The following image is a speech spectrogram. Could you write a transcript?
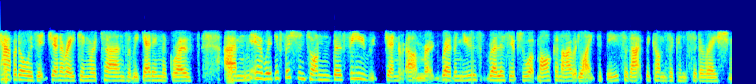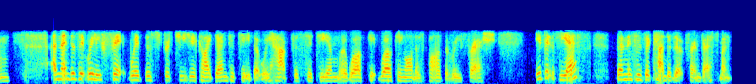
capital, is it generating returns? Are we getting the growth? Um, you know, we're deficient on the fee um, revenues relative to what Mark and I would like to be, so that becomes a consideration. And then does it really fit with the strategic identity that we have for Citi and we're work- working on as part of the refresh? If it's yes, then this is a candidate for investment.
